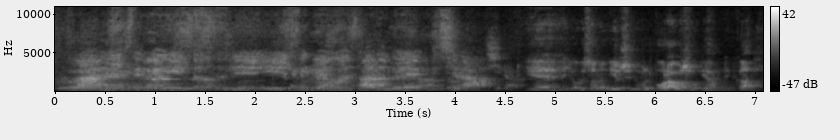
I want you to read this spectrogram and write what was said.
그 안에 생명이 있었으니 이 생명은 사람들의 빛이라. 예, 여기서는 예수님을 뭐라고 소개합니까?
